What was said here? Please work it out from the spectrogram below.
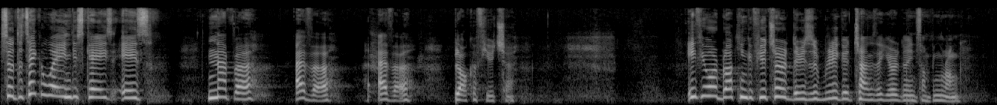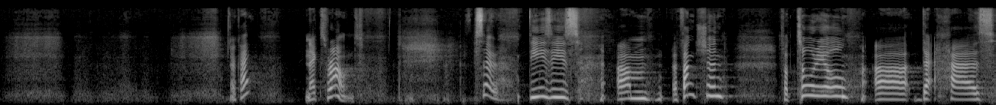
So the takeaway in this case is never, ever, ever block a future. If you are blocking a future, there is a really good chance that you're doing something wrong. Okay? Next round. So this is um, a function, factorial, uh, that has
